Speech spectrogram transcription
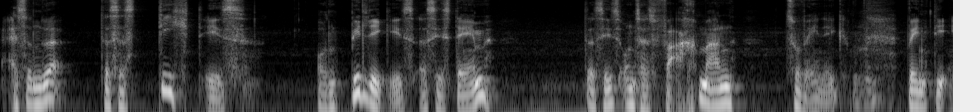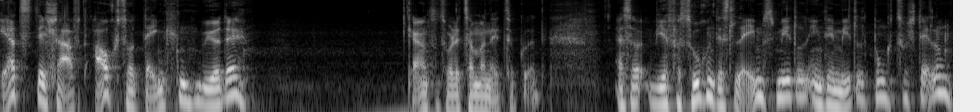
Also nur, dass es dicht ist und billig ist, ein System, das ist uns als Fachmann zu wenig. Mhm. Wenn die Ärzteschaft auch so denken würde, ganz und so, jetzt haben wir nicht so gut. Also wir versuchen das Lebensmittel in den Mittelpunkt zu stellen.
